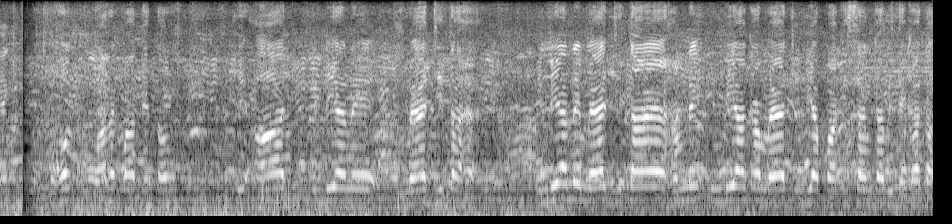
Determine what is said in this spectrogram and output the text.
Thank you. बहुत मुबारकबाद देता हूँ कि आज इंडिया ने मैच जीता है इंडिया ने मैच जीता है, हमने इंडिया का मैच, इंडिया पाकिस्तान का भी देखा था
